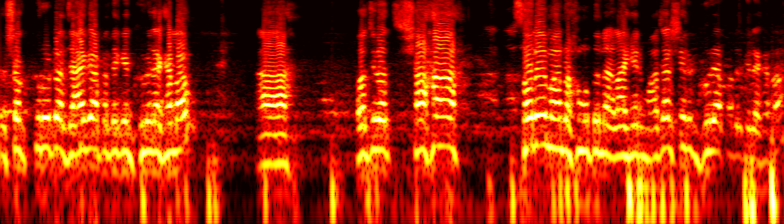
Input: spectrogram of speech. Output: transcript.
দর্শক, পুরোটা জায়গা আপনাদেরকে ঘুরে দেখালাম। হজরত শাহা সলেমান রহমতুল্লাহ আলাহের মাজার শরীফ ঘুরে আপনাদেরকে দেখালাম।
